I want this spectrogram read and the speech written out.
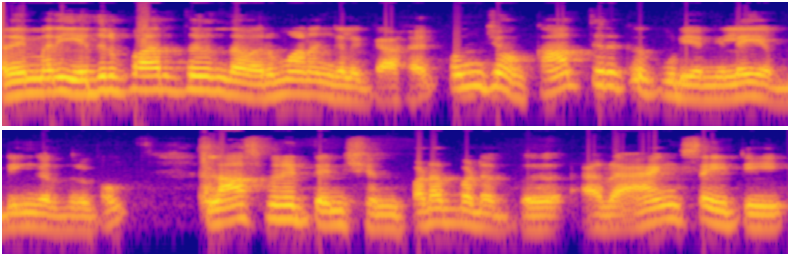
அதே மாதிரி எதிர்பார்த்து இருந்த வருமானங்களுக்காக கொஞ்சம் காத்திருக்கக்கூடிய நிலை அப்படிங்கிறது இருக்கும். லாஸ்ட் மினிட் டென்ஷன் படப்படப்பு அது ஆங்ஸைட்டி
